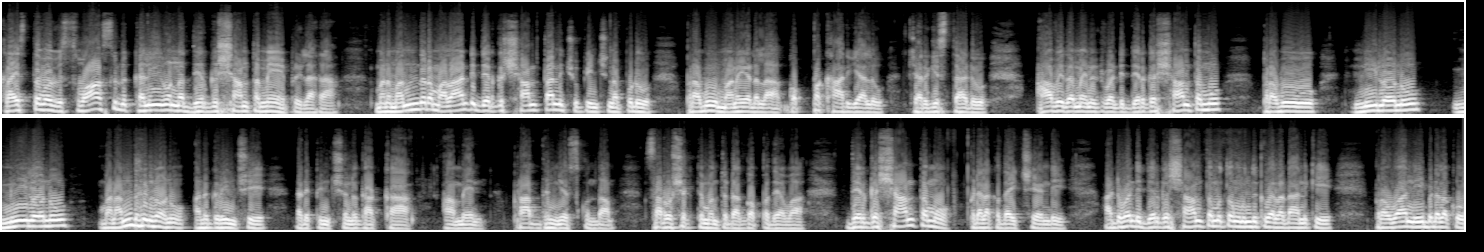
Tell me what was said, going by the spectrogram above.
క్రైస్తవ విశ్వాసులు కలిగి ఉన్న దీర్ఘశాంతమే ప్రిలరా. మనమందరం అలాంటి దీర్ఘశాంతాన్ని చూపించినప్పుడు ప్రభు మన ఎడల గొప్ప కార్యాలు జరిగిస్తాడు. ఆ విధమైనటువంటి దీర్ఘశాంతము ప్రభువు నీలోను మీలోను మనందరిలోనూ అనుగ్రహించి నడిపించునుగాక. ఆమెన్. ప్రార్థన చేసుకుందాం. సర్వశక్తిమంతుడ గొప్పదేవ దీర్ఘశాంతము బిడలకు దయచేయండి. అటువంటి దీర్ఘశాంతముతో ముందుకు వెళ్ళడానికి ప్రభా నీ బిడలకు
